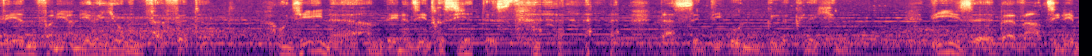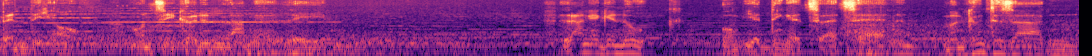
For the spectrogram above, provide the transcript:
werden von ihr an ihre Jungen verfüttert. Und jene, an denen sie interessiert ist, das sind die Unglücklichen. Diese bewahrt sie lebendig auf und sie können lange leben. Lange genug, um ihr Dinge zu erzählen. Man könnte sagen,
